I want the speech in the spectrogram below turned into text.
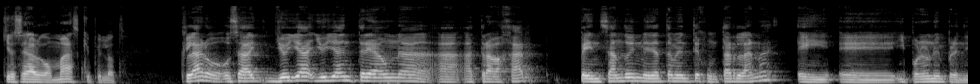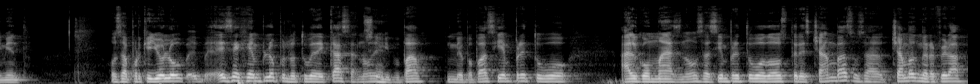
quiero ser algo más que piloto. Claro, o sea, yo ya, yo ya entré a una, a, a trabajar pensando inmediatamente juntar lana e- eh, y poner un emprendimiento. O sea, porque yo lo, ese ejemplo pues lo tuve de casa, ¿no? Sí. De mi papá. Mi papá siempre tuvo algo más, ¿no? O sea, siempre tuvo dos, tres chambas. O sea, chambas me refiero a,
